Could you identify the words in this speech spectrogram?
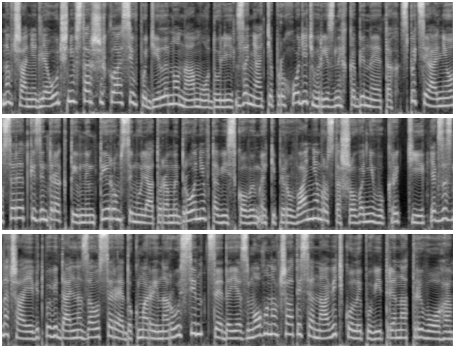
Навчання для учнів старших класів поділено на модулі. Заняття проходять в різних кабінетах. Спеціальні осередки з інтерактивним тиром, симуляторами дронів та військовим екіпіруванням розташовані в укритті. Як зазначає відповідальна за осередок Марина Русін, це дає змогу навчатися навіть коли повітряна тривога.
